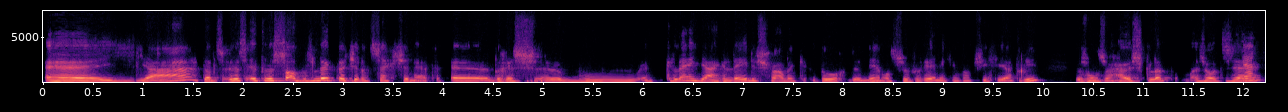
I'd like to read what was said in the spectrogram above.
Uh, ja, dat is, dat is, interessant. Het is leuk dat je dat zegt, Jeanette. Uh, er is uh, een klein jaar geleden, schat ik, door de Nederlandse Vereniging van Psychiatrie, dus onze huisclub, om zo te zeggen.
